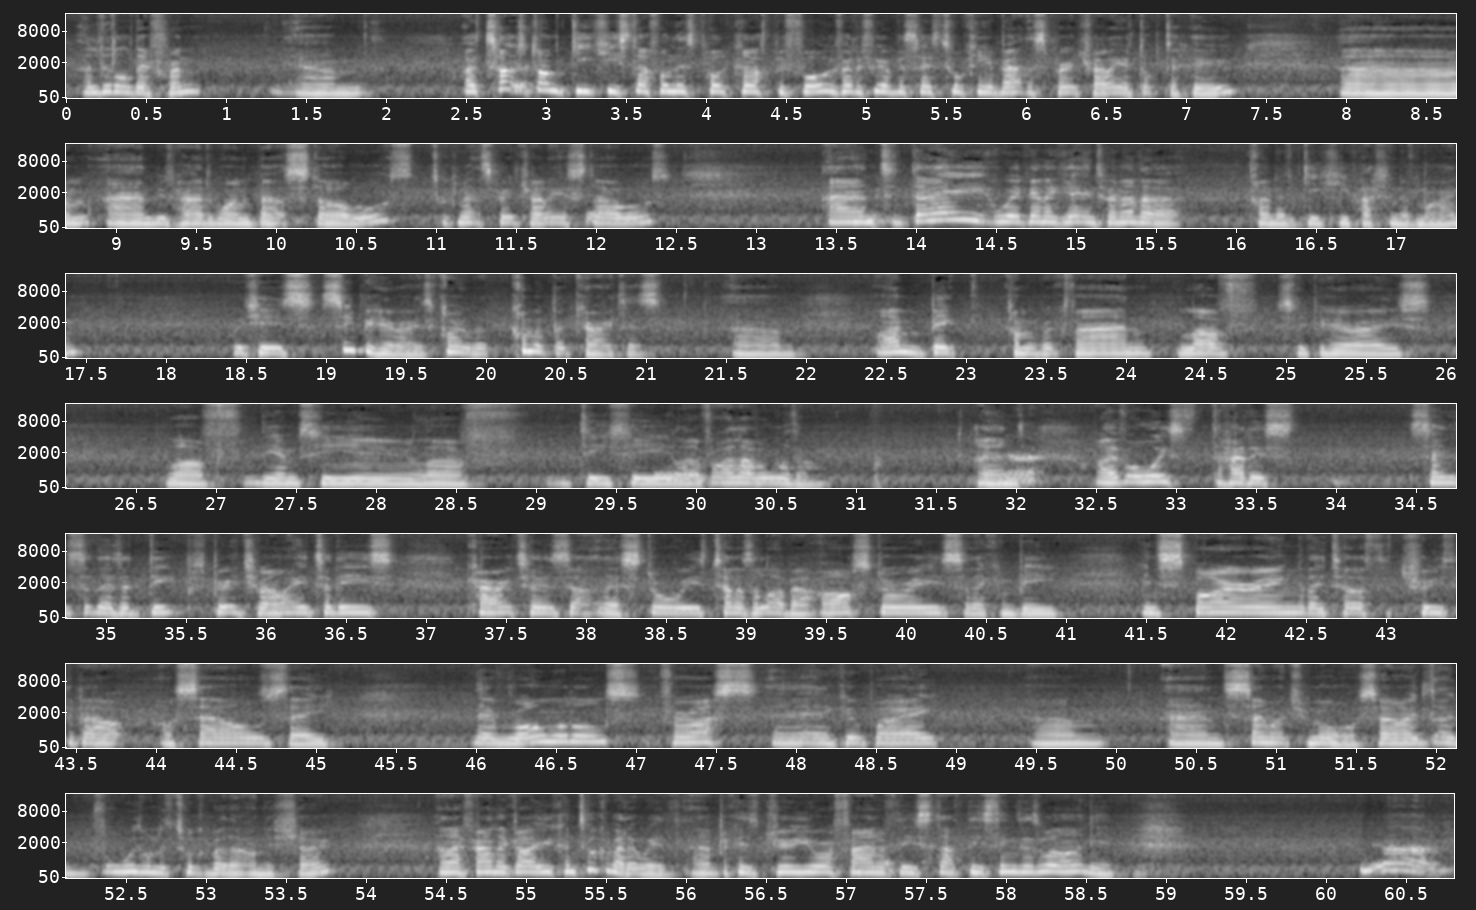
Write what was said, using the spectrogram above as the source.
a little different. Um, I've touched on geeky stuff on this podcast before. We've had a few episodes talking about the spirituality of Doctor Who. Um, and we've had one about Star Wars, talking about the spirituality of Star Wars. And today we're going to get into another kind of geeky passion of mine, which is superheroes, comic book, comic book characters. Um, I'm a big comic book fan, love superheroes, love the MCU, love DC, love I love all of them. And yeah. I've always had this sense that there's a deep spirituality to these characters, that their stories tell us a lot about our stories, so they can be inspiring, they tell us the truth about ourselves, they they're role models for us in a good way. Um, and so much more. So I, I always wanted to talk about that on this show, and I found a guy you can talk about it with uh, because Drew, you're a fan of these stuff, these things as well, aren't you? Yeah,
